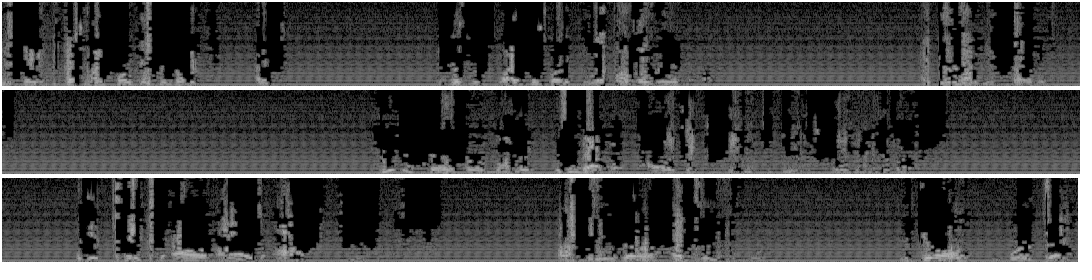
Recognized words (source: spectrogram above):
You say, because my focus is on Christ, because this life is like a blip on the radar, I do not lose sight of it. Who can say for a moment, isn't that what politics seems to do to children of us? It takes our eyes off Jesus, our things that are husband We get our words out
